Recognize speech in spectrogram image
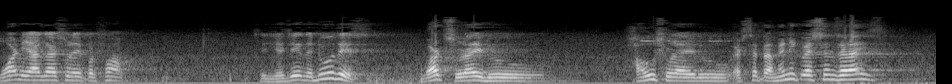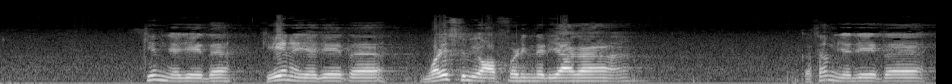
what yaga should I perform? Say, Yajeta, do this. What should I do? How should I do? Etc. Many questions arise. Kim Yajeta? Kena Yajeta? What is to be offered in that yaga? Katham Yajeta?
